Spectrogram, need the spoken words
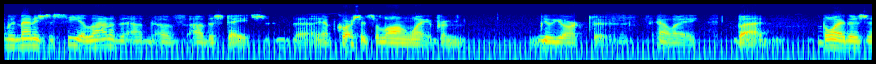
we managed to see a lot of the, of, of, of the states. Uh, of course, it's a long way from New York to L.A., but boy, there's a,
